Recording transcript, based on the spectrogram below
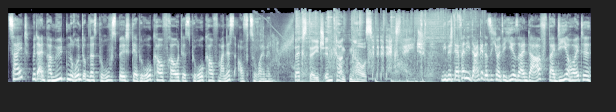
Zeit, mit ein paar Mythen rund um das Berufsbild der Bürokauffrau, des Bürokaufmannes aufzuräumen. Backstage im Krankenhaus. Backstage. Liebe Stefanie, danke, dass ich heute hier sein darf, bei dir heute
